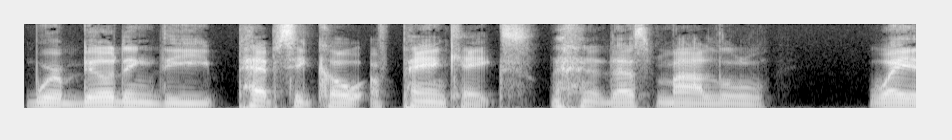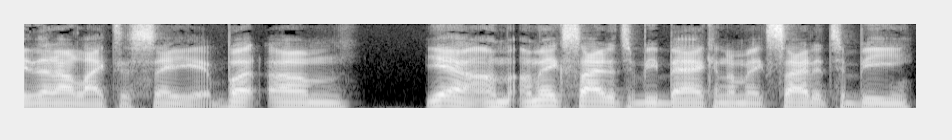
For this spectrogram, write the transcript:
We're building the PepsiCo of pancakes. that's my little way that I like to say it. But um yeah, I'm I'm excited to be back and I'm excited to be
